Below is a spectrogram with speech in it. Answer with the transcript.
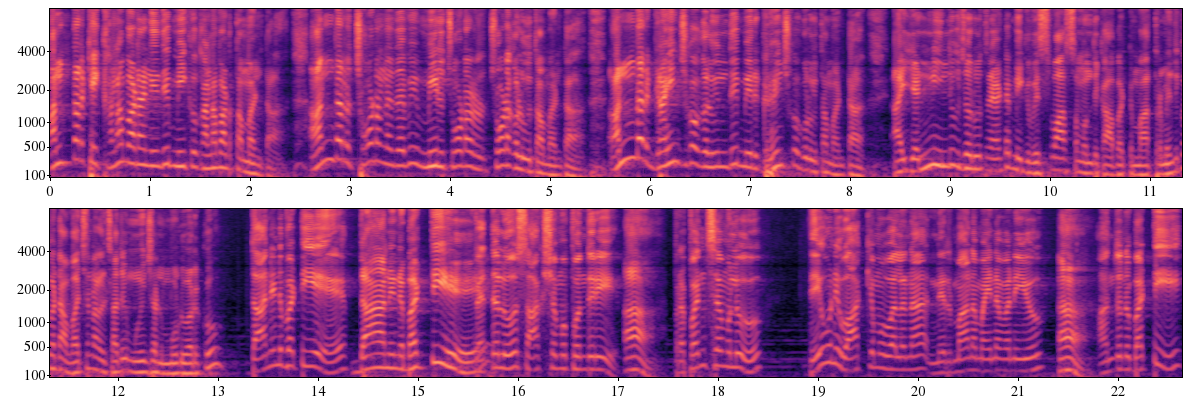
అందరికి కనబడనిది మీకు కనబడతామంట. అందరు చూడనిది మీరు చూడ చూడగలుగుతామంట. అందరు గ్రహించుకోగలిగింది మీరు గ్రహించుకోగలుగుతామంట. అవన్నీ ఎందుకు జరుగుతున్నాయంటే మీకు విశ్వాసం ఉంది కాబట్టి మాత్రం ఎందుకంటే ఆ వచనాలు చదివి ముగించండి మూడు వరకు. దానిని బట్టియే దానిని బట్టి పెద్దలు సాక్ష్యము పొందిరి. ఆ, ప్రపంచములు దేవుని వాక్యము వలన నిర్మాణమైనవనియు. అందును బట్టి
